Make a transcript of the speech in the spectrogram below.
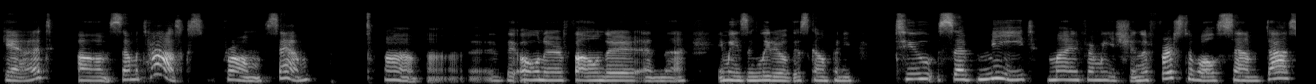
get um, some tasks from Sam um, uh, the owner, founder, and amazing leader of this company to submit my information. Uh, First of all, Sam does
